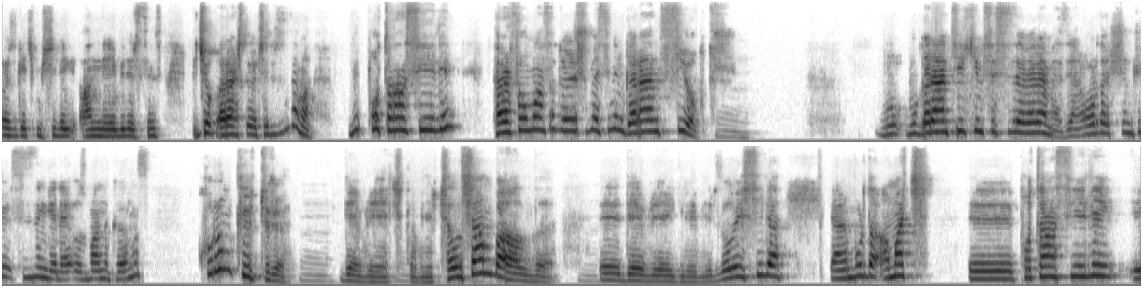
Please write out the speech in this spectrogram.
özgeçmişiyle anlayabilirsiniz. Birçok araçla ölçebilirsiniz ama bu potansiyelin performansa dönüşmesinin garantisi yoktur. Hmm. Bu, bu garantiyi kimse size veremez. Yani orada çünkü sizin gene uzmanlık alanınız kurum kültürü hmm. devreye çıkabilir. Çalışan bağlılığı hmm. e, devreye girebilir. Dolayısıyla yani burada amaç e, potansiyeli e,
